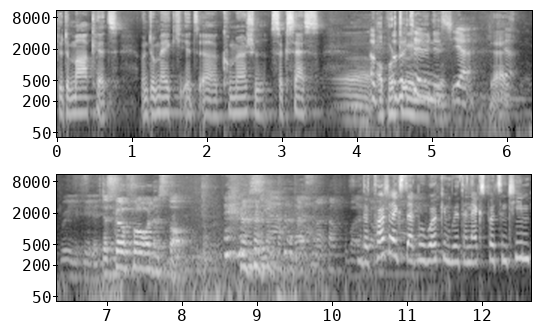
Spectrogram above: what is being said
to the market and to make it a commercial success. Uh, opportunities, yeah. yeah. yeah. Really feel it. Just go forward and stop. the projects that we're working with and experts in team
